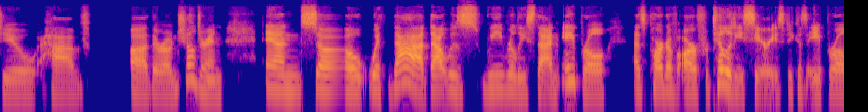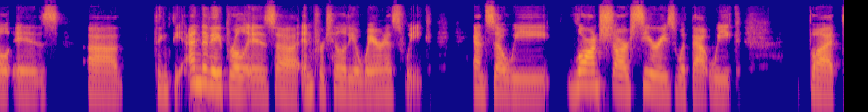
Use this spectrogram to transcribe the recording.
to have uh, their own children. And so with that, that was we released that in April as part of our fertility series because April is uh, I think the end of April is uh, Infertility Awareness Week. And so we launched our series with that week but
